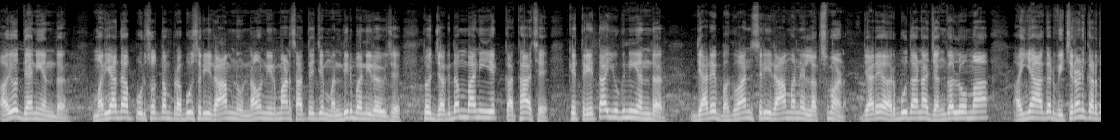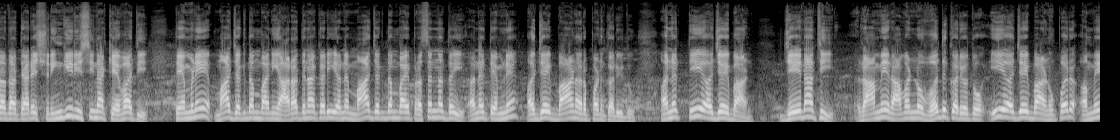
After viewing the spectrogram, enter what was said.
અયોધ્યાની અંદર મર્યાદા પુરુષોત્તમ પ્રભુ શ્રી રામનું નવનિર્માણ સાથે જે મંદિર બની રહ્યું છે, તો જગદંબાની એક કથા છે કે ત્રેતા યુગની અંદર જ્યારે ભગવાન શ્રી રામ અને લક્ષ્મણ જ્યારે અર્બુદાના જંગલોમાં અહીંયા આગળ વિચરણ કરતા હતા, ત્યારે શ્રીંગી ઋષિના કહેવાથી તેમણે મા જગદંબાની આરાધના કરી અને મા જગદંબાએ પ્રસન્ન થઈ અને તેમને અજય બાણ અર્પણ કર્યું હતું. અને તે અજય બાણ જેનાથી રામે રાવણનો વધ કર્યો હતો એ અજય બાણ ઉપર અમે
